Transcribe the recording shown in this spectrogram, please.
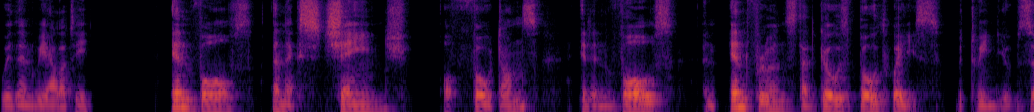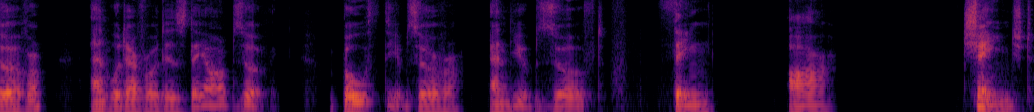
within reality involves an exchange of photons. It involves an influence that goes both ways between the observer and whatever it is they are observing. Both the observer and the observed thing are changed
